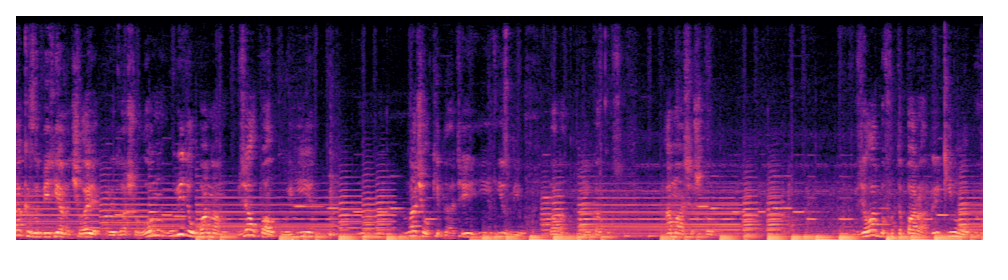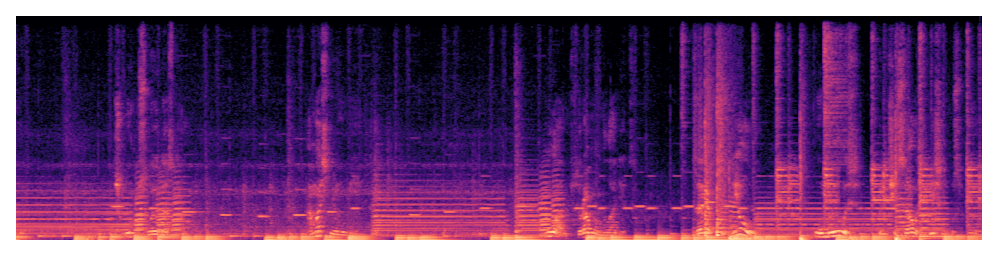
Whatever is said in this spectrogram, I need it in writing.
Как из обезьяны человек произошел? Он увидел банан, взял палку и начал кидать, и, и, и сбил банан или кокос. А Мася что? Взяла бы фотоаппарат и кинула бы шкурку свою достала. А Мася не умеет. Ну ладно, все равно молодец. Зарядку сделала, умылась, причесалась, песенку спела.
